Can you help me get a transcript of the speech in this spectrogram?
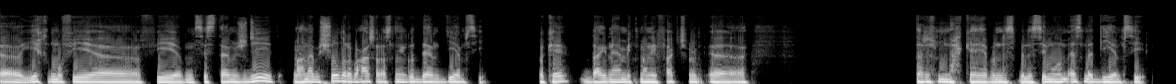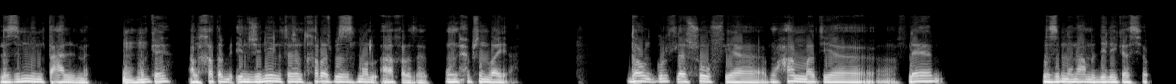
آه يخدموا في آه في système جديد. معناه باش يضرب 10 سنين قدام DMC OK؟ Dynamic manufacturing تعرف من حكايه بالنسبة لي المهم اسمه DMC لازمني نتعلمه. مهم. OK؟ على خاطر بال ingénieur تنجم تخرج business model آخر زاد. وما نحبش نضيع. donc قلت له شوف يا محمد يا فلان لازمنا نعمل délégation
